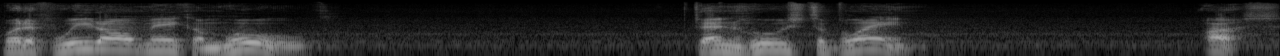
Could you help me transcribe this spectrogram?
But if we don't make a move, then who's to blame? Us.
